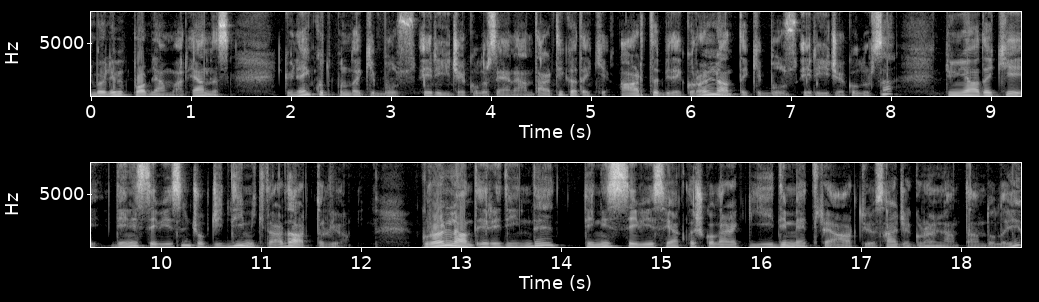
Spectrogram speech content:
Böyle bir problem var. Yalnız Güney Kutbu'ndaki buz eriyecek olursa yani Antarktika'daki artı bir de Grönland'daki buz eriyecek olursa dünyadaki deniz seviyesini çok ciddi miktarda arttırıyor. Grönland eridiğinde deniz seviyesi yaklaşık olarak 7 metre artıyor sadece Grönland'dan dolayı.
